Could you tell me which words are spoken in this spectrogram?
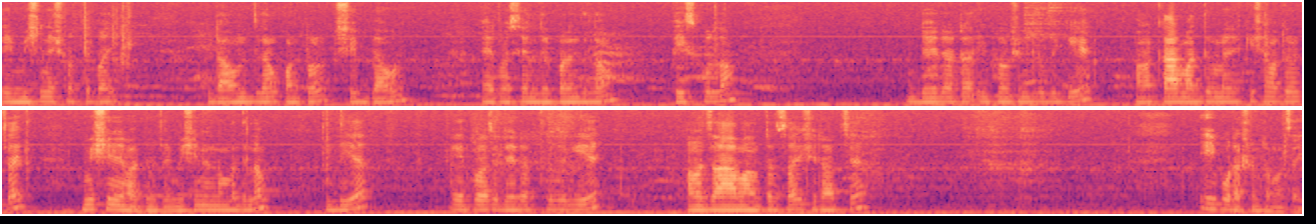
এই মেশিনের শর্তে পাই। ডাউন দিলাম কন্ট্রোল শিপ ডাউন এরপর সেল রেফারেন্স দিলাম ফিক্স করলাম। ডে ডাটা ইনফরমেশনগুলোতে গিয়ে আমরা কার মাধ্যমে, কিসের মাধ্যমে চাই? মেশিনের মাধ্যমে চাই। মেশিনের নাম্বার দিলাম, দিয়ে এরপর আছে ডে ডাটাতে গিয়ে আমরা যা মানটা চাই সেটা হচ্ছে এই প্রোডাকশনটা আমরা চাই।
